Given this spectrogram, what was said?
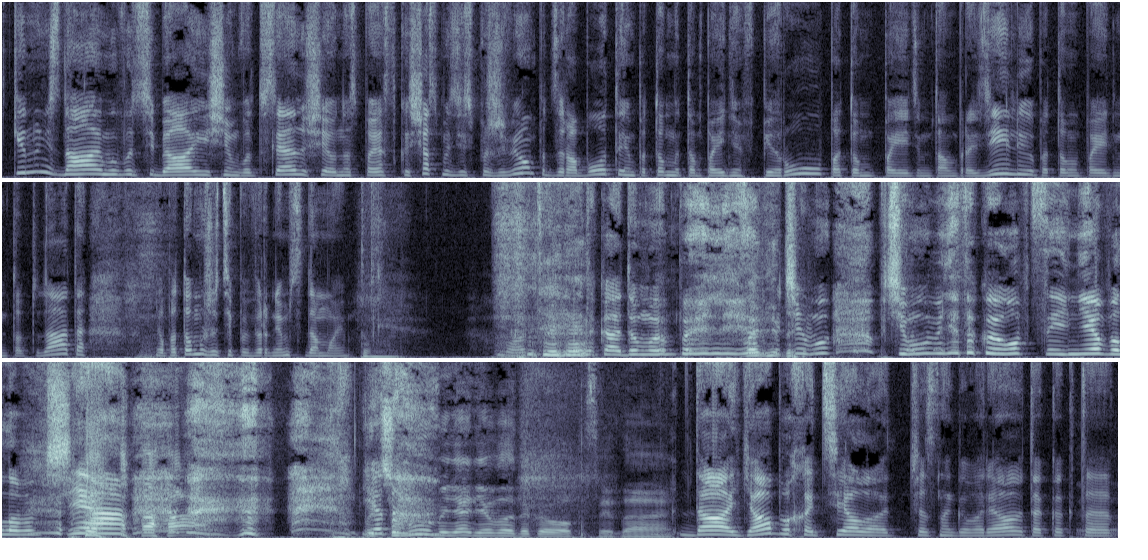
Такие, ну не знаю, мы вот себя ищем, вот следующая у нас поездка, сейчас мы здесь поживем, подзаработаем, потом мы там поедем в Перу, потом поедем там в Бразилию, потом мы поедем там туда-то, а потом уже типа вернемся домой. Вот. Я такая думаю, блин, почему, почему у меня такой опции не было вообще? Почему у меня не было такой опции, да. Да, я бы хотела, честно говоря, так как-то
